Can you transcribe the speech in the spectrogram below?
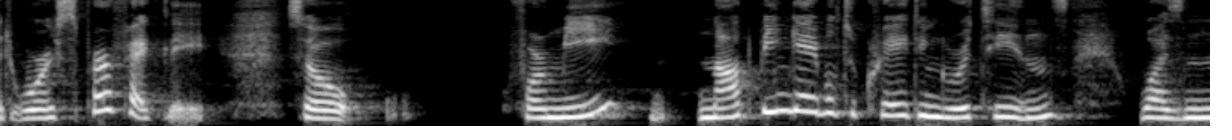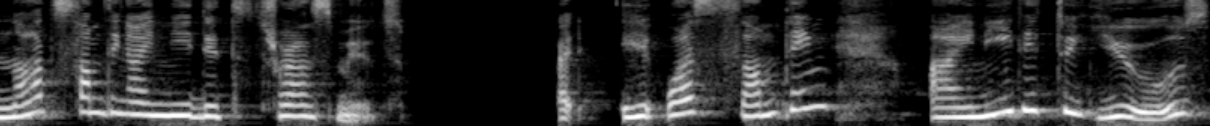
it works perfectly. So for me, not being able to creating routines was not something I needed to transmute. It was something I needed to use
